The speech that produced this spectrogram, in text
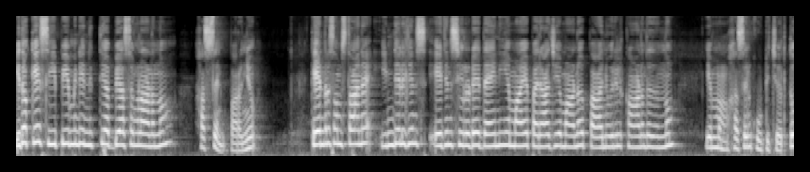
ഇതൊക്കെ സി പി എമ്മിന്റെ നിത്യാഭ്യാസങ്ങളാണെന്നും ഹസൻ പറഞ്ഞു. കേന്ദ്ര സംസ്ഥാന ഇന്റലിജൻസ് ഏജൻസികളുടെ ദയനീയമായ പരാജയമാണ് പാനൂരിൽ കാണുന്നതെന്നും എം എം ഹസൻ കൂട്ടിച്ചേർത്തു.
